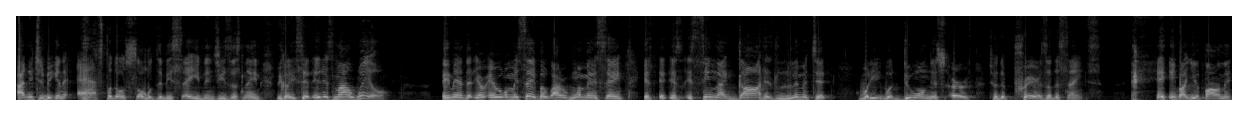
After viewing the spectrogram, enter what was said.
I need you to begin to ask for those souls to be saved in Jesus' name, because he said, It is my will. Amen. That everyone may say, but one man saying, it, it, it, it seemed like God has limited what he would do on this earth to the prayers of the saints. Anybody you follow me?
